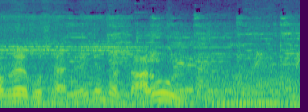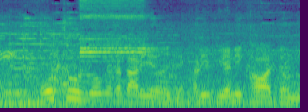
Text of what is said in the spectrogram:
অগ্রহে বসে আছে। এই জন্য দারুণ। প্রচুর লোক এখানে দাঁড়িয়ে রয়েছে খালি বিরিয়ানি খাওয়ার জন্য।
